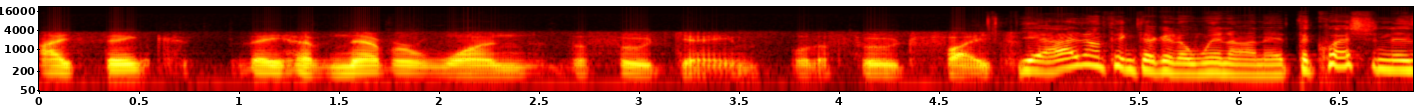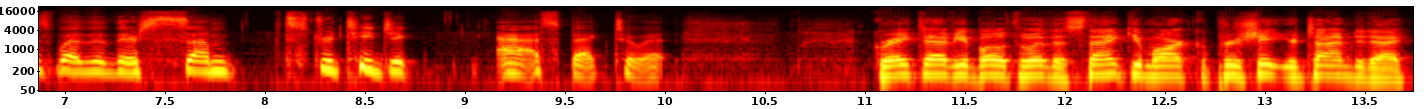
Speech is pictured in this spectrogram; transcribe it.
I think they have never won the food game or the food fight. Yeah, I don't think they're going to win on it. The question is whether there's some strategic aspect to it. Great to have you both with us. Thank you, Mark. Appreciate your time today.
